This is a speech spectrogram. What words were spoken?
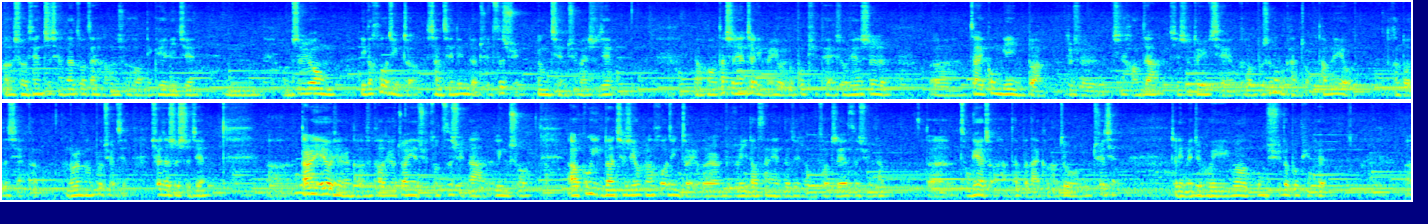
呃，首先之前在做在行的时候，你可以理解，嗯，我们是用一个后进者向前进者去咨询，用钱去买时间。然后，但实际上这里面有一个不匹配。首先是，呃，在供应端，就是其实行家其实对于钱可能不是那么看重，他们有很多的钱，可能很多人可能不缺钱，缺的是时间。呃，当然也有些人可能是靠这个专业去做咨询，那另说。然后供应端其实有可能后进者，有的人比如说一到三年的这种做职业咨询，他的从业者啊，他本来可能就缺钱，这里面就会一个供需的不匹配。呃，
